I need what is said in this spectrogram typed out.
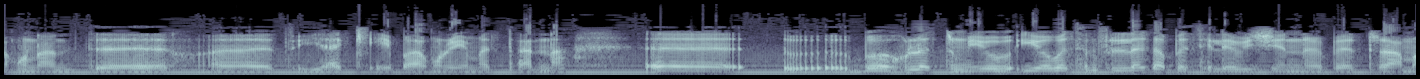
አሁን አንድ ጥያቄ በአእምሮ የመጣና በሁለቱም የውበትን ፍለጋ በቴሌቪዥን በድራማ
